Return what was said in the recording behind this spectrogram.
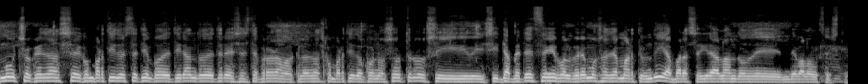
mucho que hayas eh, compartido este tiempo de Tirando de Tres, este programa, que lo hayas compartido con nosotros y, si te apetece volveremos a llamarte un día para seguir hablando de, de baloncesto.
